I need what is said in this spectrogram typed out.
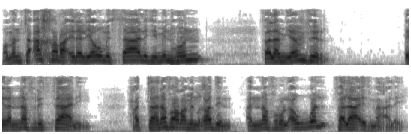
ومن تأخر إلى اليوم الثالث منهن فلم ينفر إلى النفر الثاني حتى نفر من غد النفر الأول فلا إثم عليه.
